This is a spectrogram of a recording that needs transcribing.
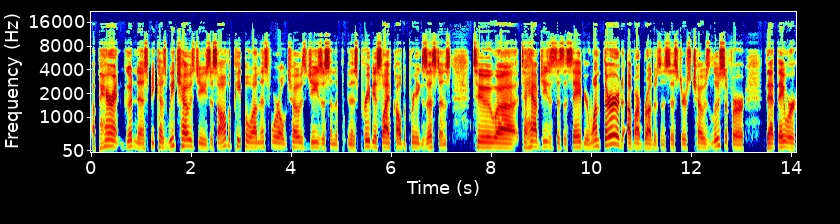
apparent goodness, because we chose Jesus, all the people on this world chose Jesus in, the, in this previous life called the pre-existence, to uh, to have Jesus as the Savior. One third of our brothers and sisters chose Lucifer, that they were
